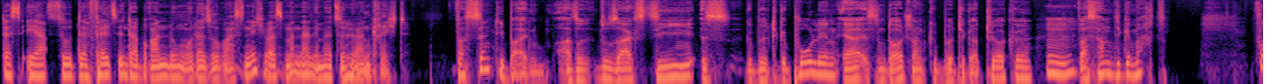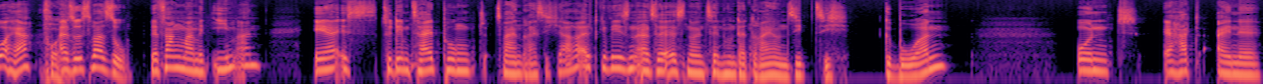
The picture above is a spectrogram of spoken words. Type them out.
dass er so der Fels in der Brandung oder sowas, nicht, was man dann immer zu hören kriegt. Was sind die beiden? Also du sagst, sie ist gebürtige Polin, er ist in Deutschland gebürtiger Türke. Mhm. Was haben die gemacht? Vorher? Vorher? Also es war so. Wir fangen mal mit ihm an. Er ist zu dem Zeitpunkt 32 Jahre alt gewesen, also er ist 1973 geboren. Und er hat eine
